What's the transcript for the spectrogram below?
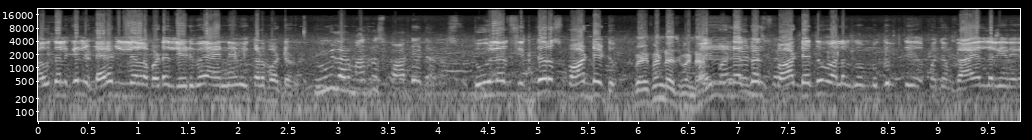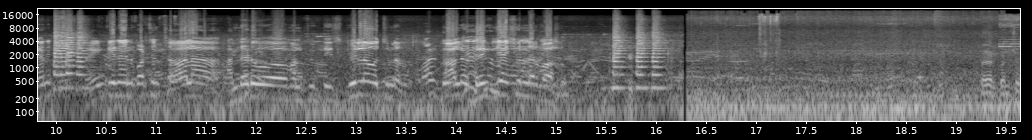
అవతలకి వెళ్ళి డైరెక్ట్ ఇళ్ళలో పడ్డది. లేడీ పోయి ఆయన ఏమో ఇక్కడ పడ్డాడు. టూ వీలర్ మాత్రం స్పాట్ డేట్ టూ వీలర్స్ ఇద్దరు spot dead wife and husband wife and husband spot death వాళ్ళకు ముగ్గురు కొంచెం గాయాలు జరిగినాయి కానీ నైన్టీ నైన్ పర్సెంట్ చాలా హండ్రెడ్ వన్ ఫిఫ్టీ స్పీడ్లో వచ్చినారు. వాళ్ళు డ్రింక్ చేసి ఉన్నారు వాళ్ళు. కొంచెం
